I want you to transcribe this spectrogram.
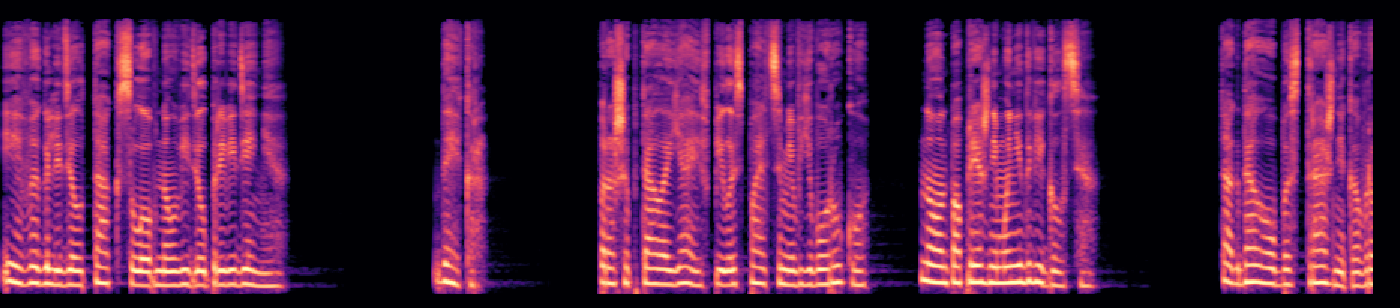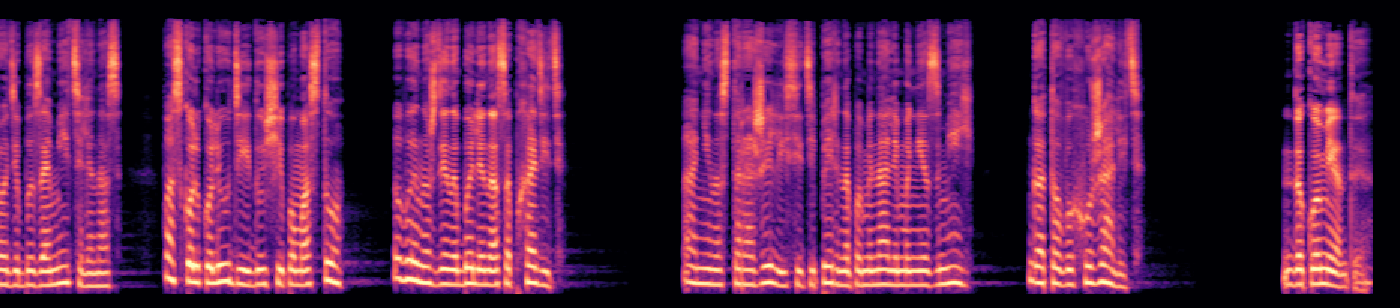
и выглядел так, словно увидел привидение. «Дейкер», — прошептала я и впилась пальцами в его руку, но он по-прежнему не двигался. Тогда оба стражника вроде бы заметили нас поскольку люди, идущие по мосту, вынуждены были нас обходить. Они насторожились и теперь напоминали мне змей, готовых ужалить. «Документы».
